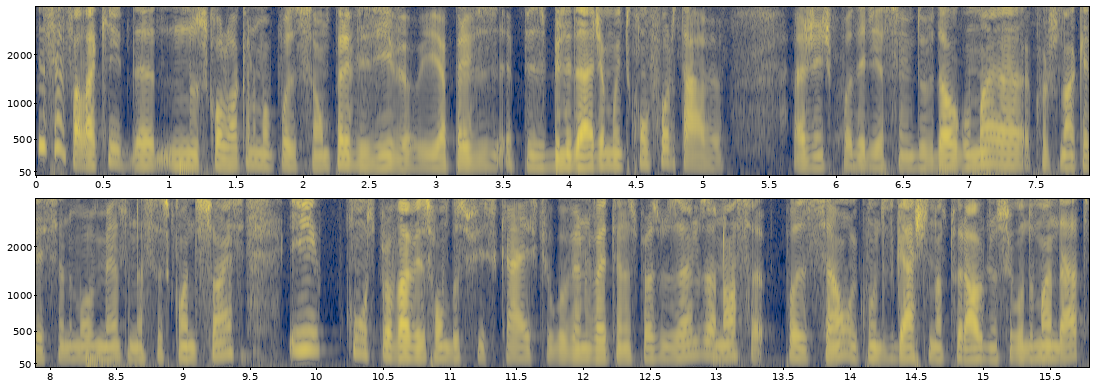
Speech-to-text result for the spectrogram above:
E sem falar que eh, nos coloca numa posição previsível e a previsibilidade é muito confortável a gente poderia, sem dúvida alguma, continuar crescendo o movimento nessas condições e com os prováveis rombos fiscais que o governo vai ter nos próximos anos, a nossa posição e com o desgaste natural de um segundo mandato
